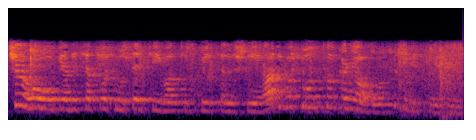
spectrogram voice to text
чергову 58-му сесію Іванківської селищної ради 8 скликання оголосити відкритою.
